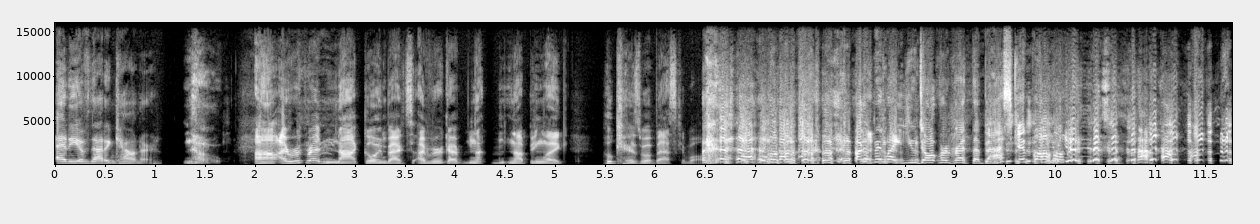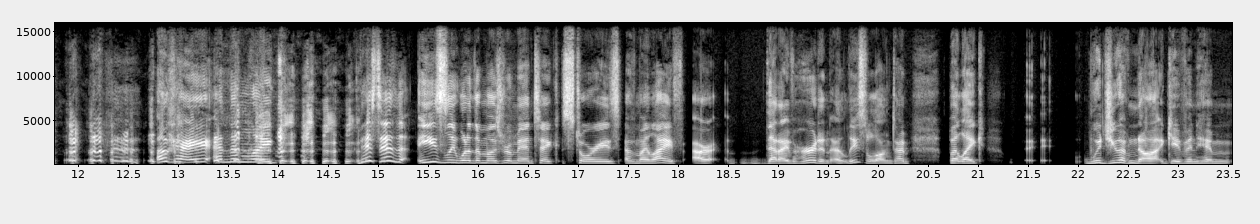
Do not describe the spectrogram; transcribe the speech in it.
any of that encounter? No. Uh, I regret not going back to, I regret not, not being like, who cares about basketball? I've been like, you don't regret the basketball. okay, and then like, this is easily one of the most romantic stories of my life, that I've heard in at least a long time. But like, would you have not given him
